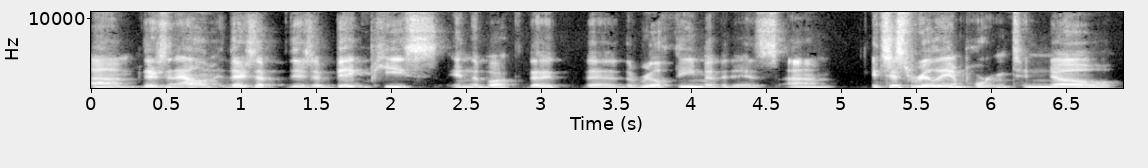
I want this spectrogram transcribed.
um, there's an element, there's a there's a big piece in the book. The the the real theme of it is um, it's just really important to know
